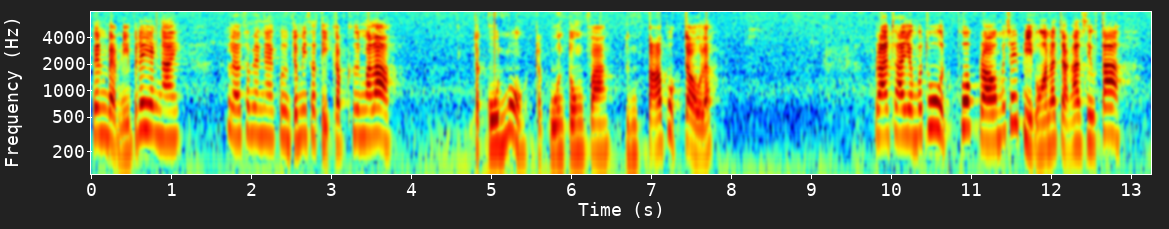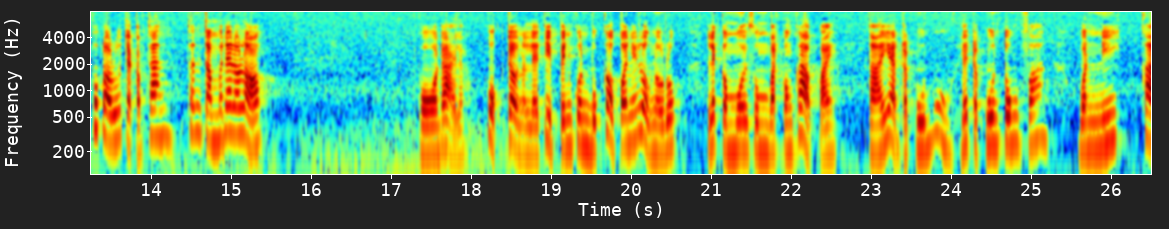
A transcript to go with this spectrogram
เป็นแบบนี้ไปได้ยังไง แล้วทำยังไงคุณถึงจะมีสติกลับคืนมาล่ะตระกูลโม่ตระกูลตรงฟางถึงตาพวกเจ้าแล้ว ราชายมทูตพวกเราไม่ใช่ผีของอาณาจักรอาซิลตาพวกเรารู้จักกับท่าน ท่านจำไม่ได้แล้วหรอ พอได้แล้วพวกเจ้านั่นแหละที่เป็นคนบุกเข้าไปในโลกนรก และขโมยสมบัติของข้าไปทายาทตระกูลโม่และตระกูลตรงฟาง วันนี้ข้า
